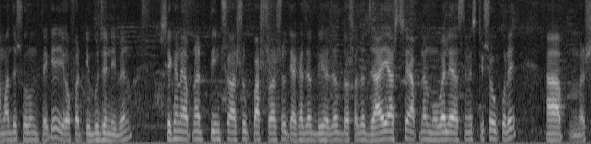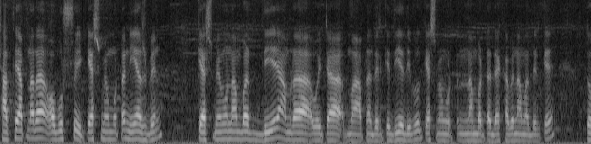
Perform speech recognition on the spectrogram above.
আমাদের শোরুম থেকে এই অফারটি বুঝে নেবেন। সেখানে আপনার তিনশো আসুক, পাঁচশো আসুক, এক হাজার, দুই হাজার, দশ হাজার যাই আসছে, আপনার মোবাইলে এস এম এসটি শো করে সাথে আপনারা অবশ্যই ক্যাশ মেমোটা নিয়ে আসবেন। ক্যাশ মেমো নাম্বার দিয়ে আমরা ওইটা আপনাদেরকে দিয়ে দিব। ক্যাশ মেমো নাম্বারটা দেখাবেন আমাদেরকে। তো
